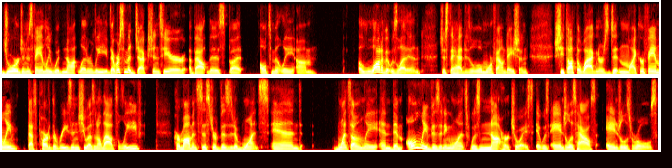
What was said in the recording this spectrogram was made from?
George and his family would not let her leave. There were some objections here about this, but ultimately, um, a lot of it was let in. Just they had to do a little more foundation. She thought the Wagners didn't like her family. That's part of the reason she wasn't allowed to leave. Her mom and sister visited once and once only, and them only visiting once was not her choice. It was Angela's house, Angela's rules.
